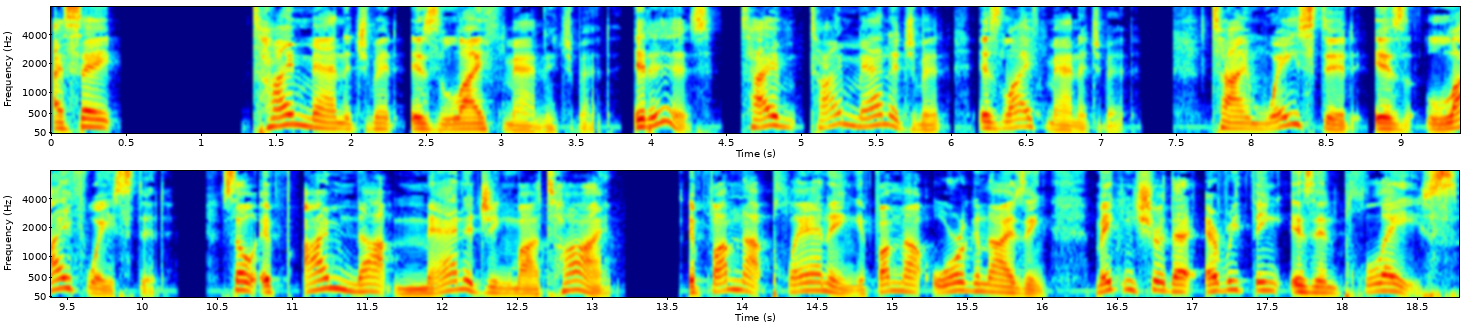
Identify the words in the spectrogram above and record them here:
I say time management is life management. It is. Time time management is life management. Time wasted is life wasted. So if I'm not managing my time, if I'm not planning, if I'm not organizing, making sure that everything is in place,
